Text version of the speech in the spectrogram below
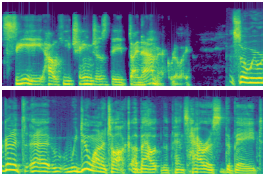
see how he changes the dynamic really. So we were going to, uh, we do want to talk about the Pence Harris debate,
